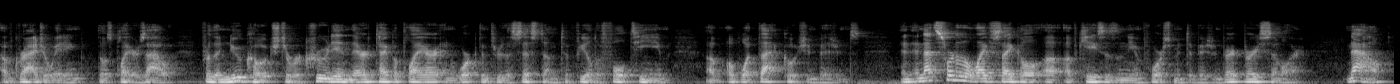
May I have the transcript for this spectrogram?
of graduating those players out for the new coach to recruit in their type of player and work them through the system to field a full team of, of what that coach envisions. And, and that's sort of the life cycle of, of cases in the enforcement division, very, very similar. Now,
